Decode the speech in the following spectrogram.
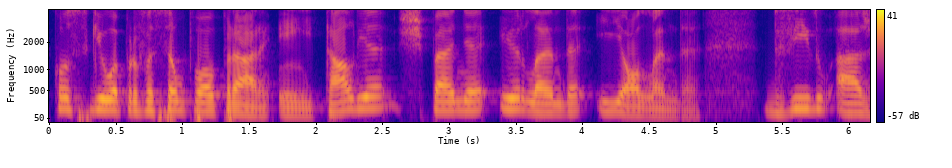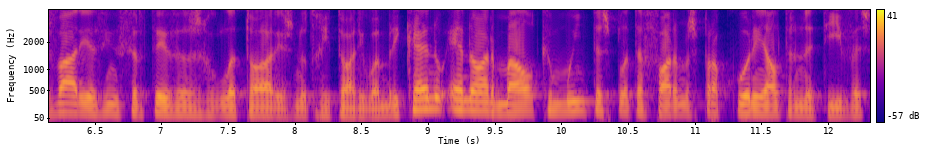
conseguiu aprovação para operar em Itália, Espanha, Irlanda e Holanda. Devido às várias incertezas regulatórias no território americano, é normal que muitas plataformas procurem alternativas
